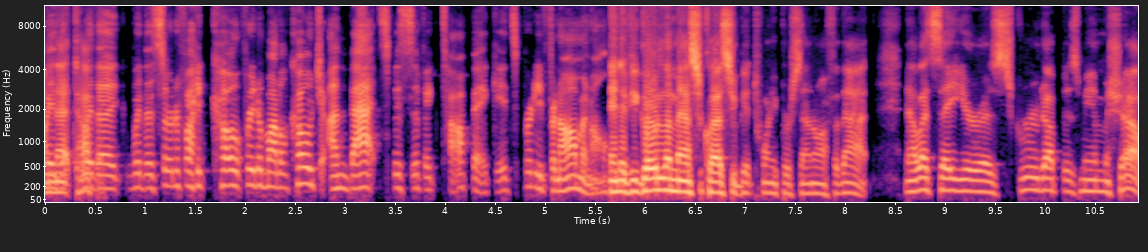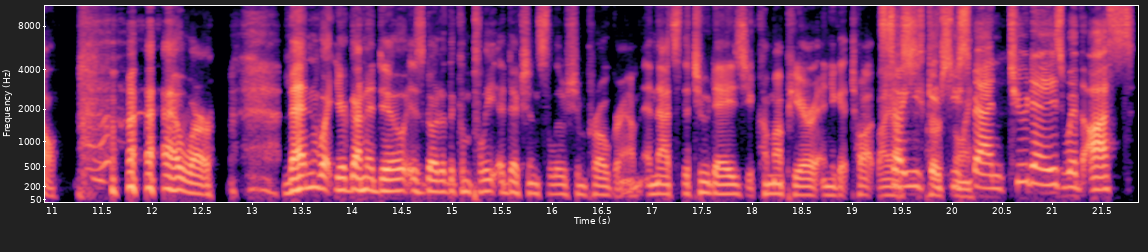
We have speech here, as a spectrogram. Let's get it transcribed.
On with, that with a with a certified co freedom model coach on that specific topic. It's pretty phenomenal. And if you go to the masterclass, you get 20% off of that. Now, let's say you're as screwed up as me and Michelle were. Then what you're going to do is go to the complete addiction solution program. And that's the two days you come up here and you get taught by so us you, get- you spend two days with us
